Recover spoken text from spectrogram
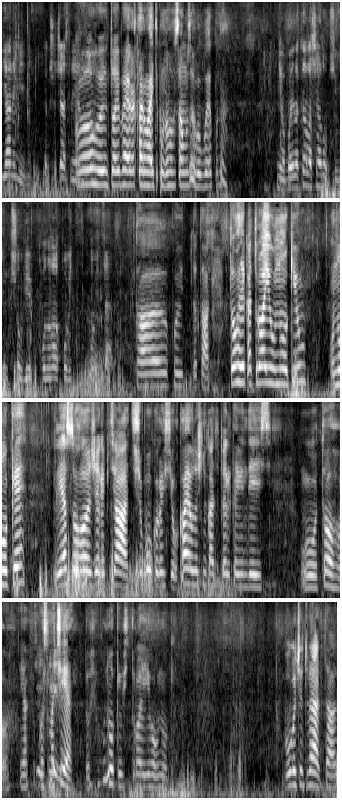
я не мілі. Якщо чесно, я... Ого, той байрактар має таку ногу саму загрубу, як вона. Ні, Байлакала ще глибше, він пішов їй по ногах по від, по від себе. Та, повід- так. Того яка троє внуків, онуки, лісого жеребця, що був колись Юрка Явдошника, тепер він десь у того, як космаче. Внуків, троє його внуків. Було четвер, так.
